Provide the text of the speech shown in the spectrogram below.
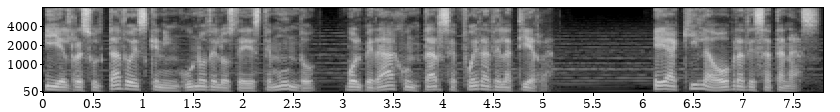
Y el resultado es que ninguno de los de este mundo volverá a juntarse fuera de la tierra. He aquí la obra de Satanás,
